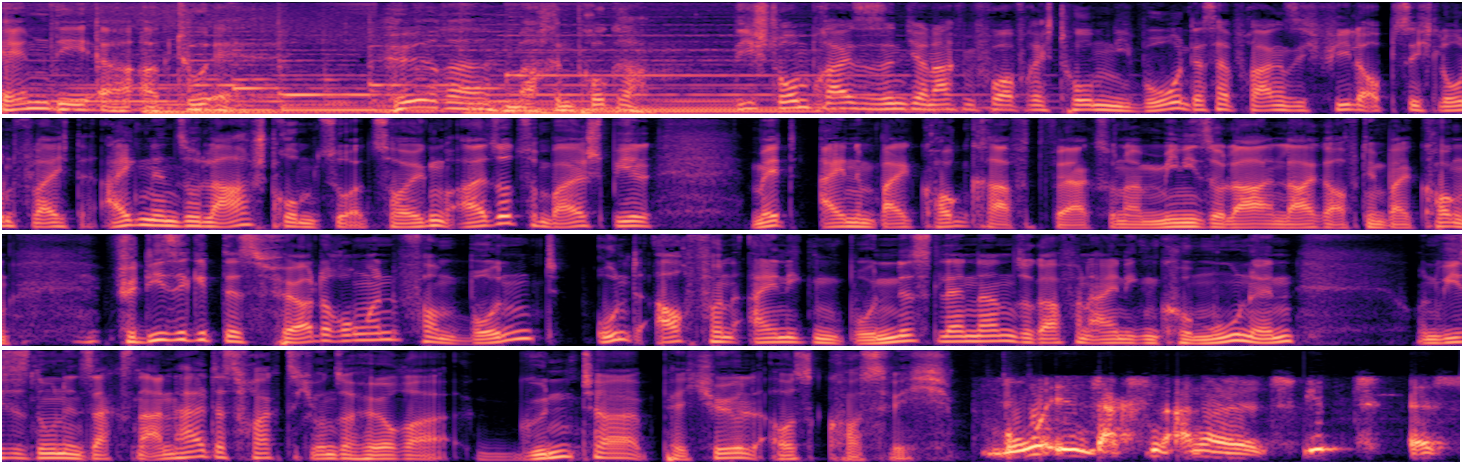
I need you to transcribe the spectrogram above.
MDR aktuell. Hörer machen Programm. Die Strompreise sind ja nach wie vor auf recht hohem Niveau und deshalb fragen sich viele, ob es sich lohnt, vielleicht eigenen Solarstrom zu erzeugen. Also zum Beispiel mit einem Balkonkraftwerk, so einer Mini-Solaranlage auf dem Balkon. Für diese gibt es Förderungen vom Bund und auch von einigen Bundesländern, sogar von einigen Kommunen. Und wie ist es nun in Sachsen-Anhalt? Das fragt sich unser Hörer Günther Pechöl aus Koswig. Wo in Sachsen-Anhalt gibt es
